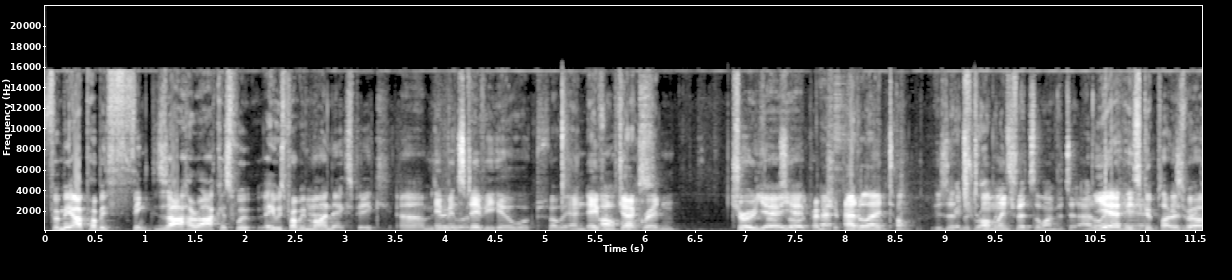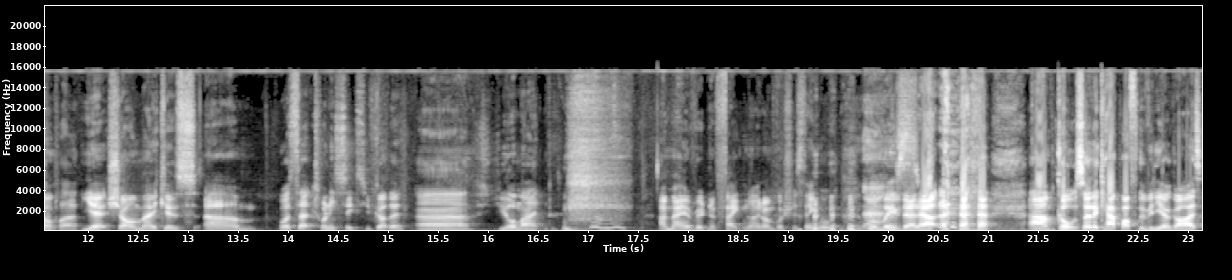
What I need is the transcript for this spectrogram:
For me, I probably think Zaharakis. He was probably my next pick. Um, Him and Stevie Hill were probably, and even Oh, Jack course. Redden. True. Yeah. So- Yeah. so Premiership. A- player. Adelaide Tom is it Mitch the Tom Robbins. Lynchford's the one that's at Adelaide? Yeah, he's a good player he's as well. good player. Yeah, Sean Makers. Um, what's that? Twenty six you've got there? Uh, your mate. I may have written a fake note on Bush's thing. We'll, we'll leave that out. um, cool. So to cap off the video, guys,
